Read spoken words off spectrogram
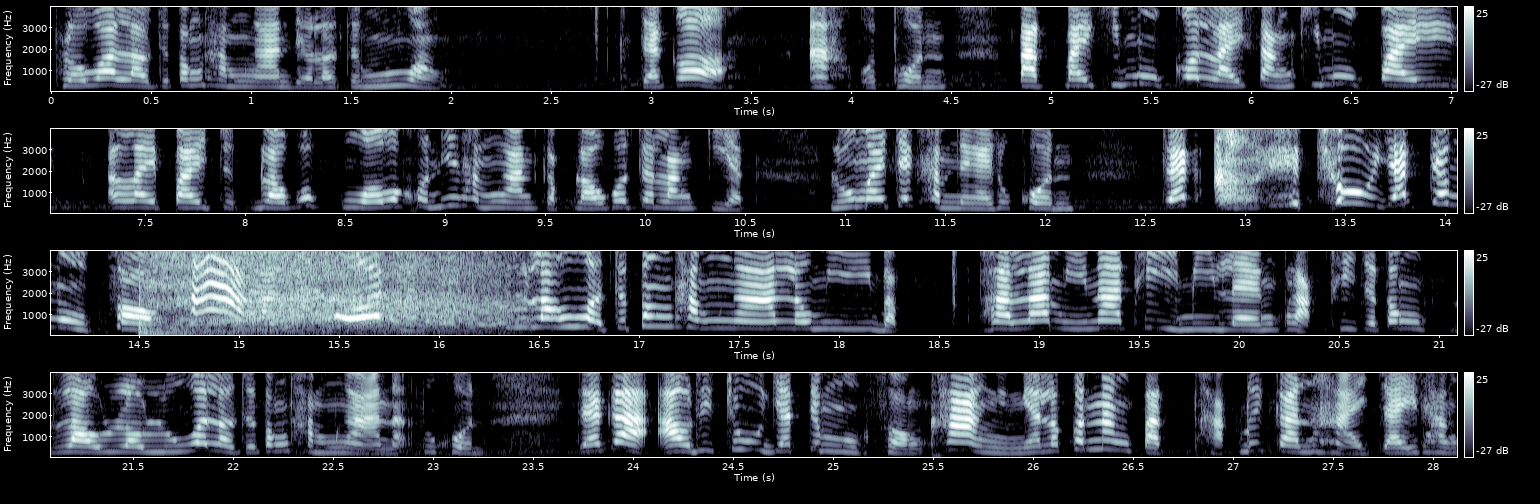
เพราะว่าเราจะต้องทำงานเดี๋ยวเราจะง่วง แจ็คก็อะอดทนตัดไปขี้มูกก็ไหลสั่งขี้มูกไปอะไรไปจุดเราก็กลัวว่าคนที่ทำงานกับเราเขาจะรังเกียจรู้ไหมแจ็คทำยังไงทุกคนแจ็คเอาทิชชู่ยัดจมูกสองข้างอะทุกคนคือเราอะจะต้องทำงานเรามีแบบภาระมีหน้าที่มีแรงผลักที่จะต้องเราเรารู้ว่าเราจะต้องทำงานอะทุกคนแจ็คอะเอาทิชชู่ยัดจมูกสองข้างอย่างเงี้ยแล้วก็นั่งตัดผักด้วยการหายใจทาง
